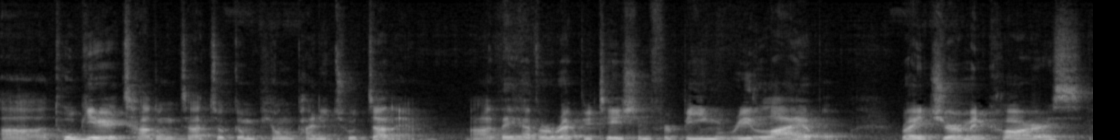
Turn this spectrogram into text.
아, 독일 자동차 조금 평판이 좋잖아요. 아, they have a reputation for being reliable, right? German cars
